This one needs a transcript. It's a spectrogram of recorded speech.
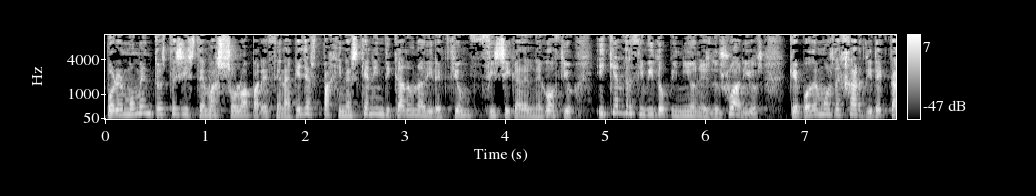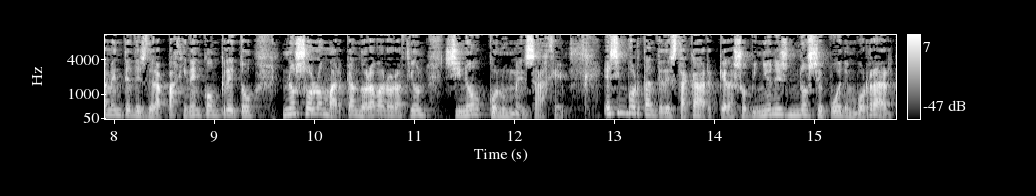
Por el momento este sistema solo aparece en aquellas páginas que han indicado una dirección física del negocio y que han recibido opiniones de usuarios, que podemos dejar directamente desde la página en concreto, no solo marcando la valoración, sino con un mensaje. Es importante destacar que las opiniones no se pueden borrar.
